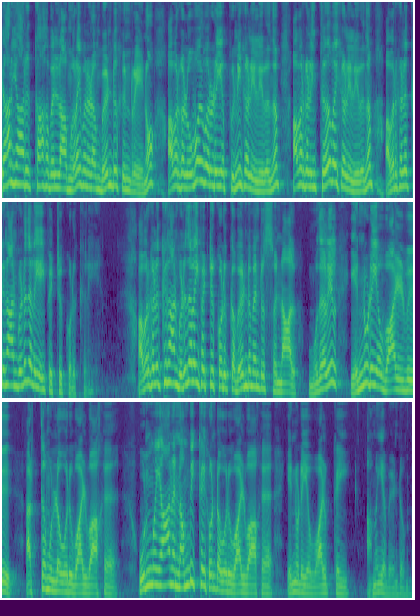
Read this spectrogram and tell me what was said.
யார் யாருக்காகவெல்லாம் இறைவனிடம் வேண்டுகின்றேனோ அவர்கள் ஒவ்வொருவருடைய பிணிகளில் இருந்தும் அவர்களின் தேவைகளில் இருந்தும் அவர்களுக்கு நான் விடுதலையை பெற்றுக் கொடுக்கிறேன். அவர்களுக்கு நான் விடுதலை பெற்றுக் கொடுக்க வேண்டும் என்று சொன்னால் முதலில் என்னுடைய வாழ்வு அர்த்தமுள்ள ஒரு வாழ்வாக உண்மையான நம்பிக்கை கொண்ட ஒரு வாழ்வாக என்னுடைய வாழ்க்கை அமைய வேண்டும்.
